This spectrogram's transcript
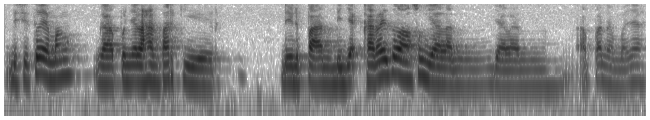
di situ emang nggak punya lahan parkir. Di depan di karena itu langsung jalan jalan apa namanya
